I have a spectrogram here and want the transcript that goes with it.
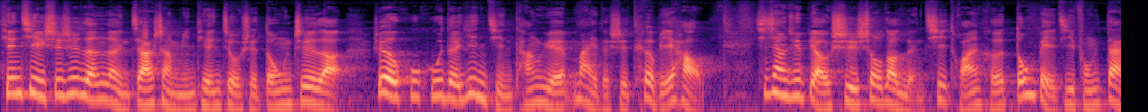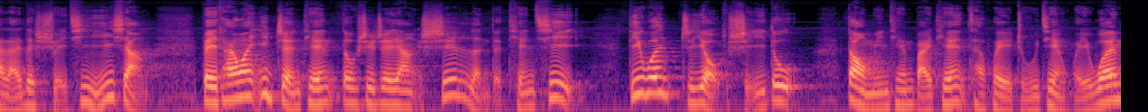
天气湿湿冷冷，加上明天就是冬至了，热乎乎的应景汤圆卖的是特别好。气象局表示，受到冷气团和东北季风带来的水汽影响，北台湾一整天都是这样湿冷的天气，低温只有十一度，到明天白天才会逐渐回温。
